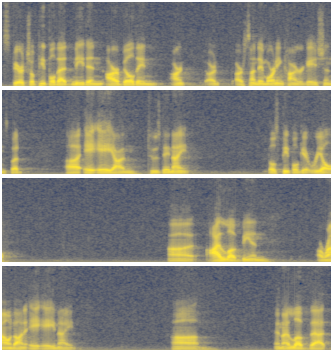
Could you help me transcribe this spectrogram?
spiritual people that meet in our building aren't, aren't our Sunday morning congregations, but uh, AA on Tuesday night. Those people get real. Uh, I love being around on AA night. Um, and I love that,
